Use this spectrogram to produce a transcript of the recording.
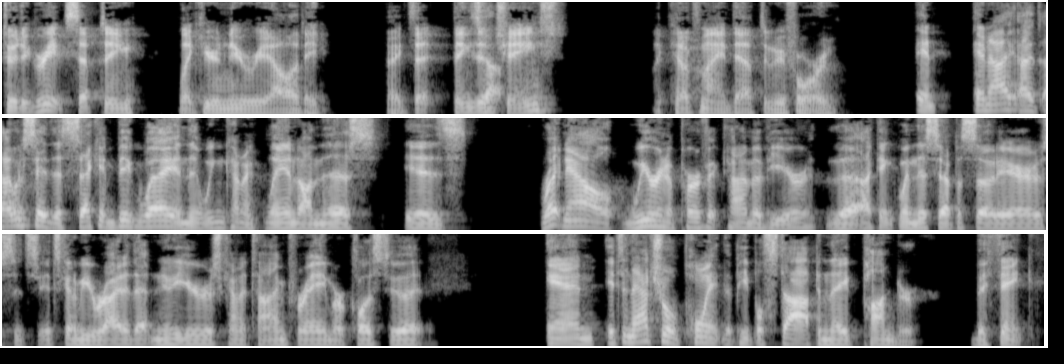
to a degree, accepting like your new reality. Right. That things have changed. Like how can I adapt to move forward? And and I I would say the second big way, and then we can kind of land on this is right now we're in a perfect time of year. The I think when this episode airs, it's it's going to be right at that New Year's kind of time frame or close to it. And it's a natural point that people stop and they ponder, they think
